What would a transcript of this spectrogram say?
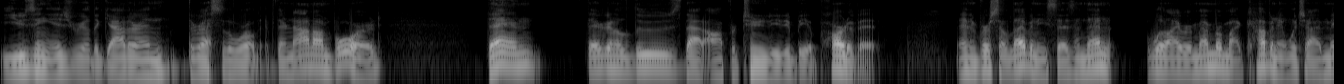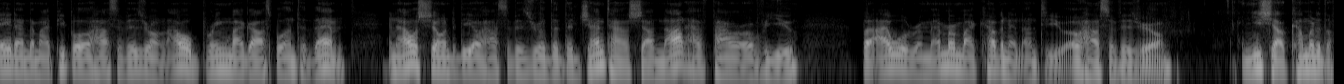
using Israel to gather in the rest of the world, if they're not on board, then they're going to lose that opportunity to be a part of it. And in verse 11, he says, And then will I remember my covenant which I have made unto my people, O house of Israel, and I will bring my gospel unto them. And I will show unto thee, O house of Israel, that the Gentiles shall not have power over you, but I will remember my covenant unto you, O house of Israel. And ye shall come unto the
